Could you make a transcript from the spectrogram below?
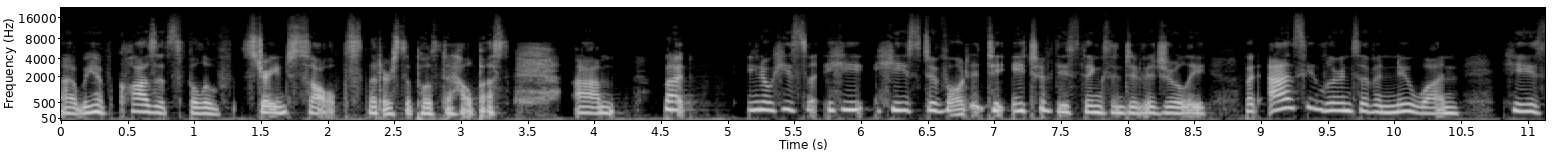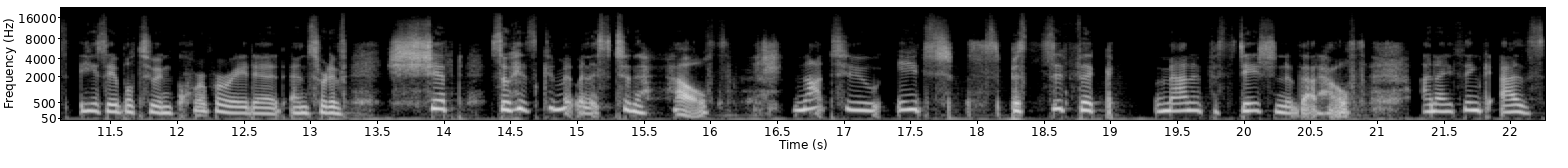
uh, we have closets full of strange salts that are supposed to help us, um, but you know he's he he's devoted to each of these things individually but as he learns of a new one he's he's able to incorporate it and sort of shift so his commitment is to the health not to each specific manifestation of that health and i think as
